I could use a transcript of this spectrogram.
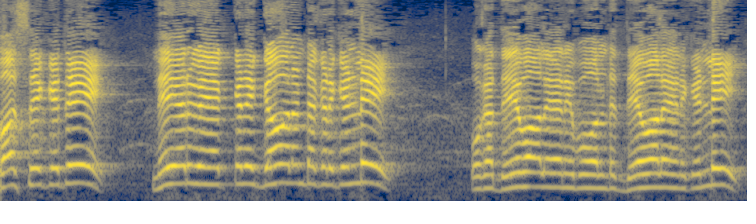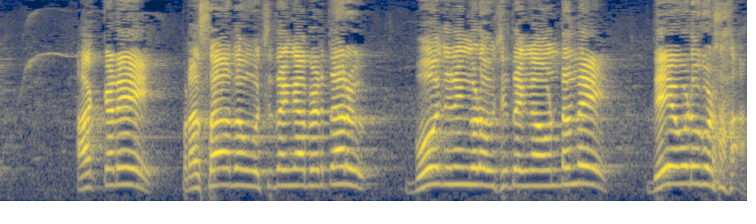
బస్ ఎక్కితే నేరుగా ఎక్కడికి కావాలంటే అక్కడికి వెళ్ళి ఒక దేవాలయానికి పోవాలంటే దేవాలయానికి వెళ్ళి అక్కడే ప్రసాదం ఉచితంగా పెడతారు. భోజనం కూడా ఉచితంగా ఉంటుంది. దేవుడు కూడా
